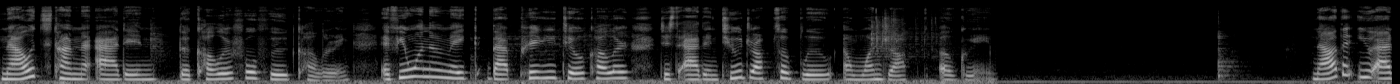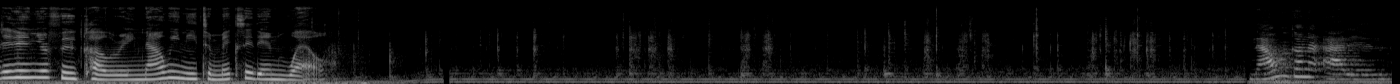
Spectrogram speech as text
Now it's time to add in the colorful food coloring. If you want to make that pretty teal color, just add in two drops of blue and one drop of green. Now that you added in your food coloring, now we need to mix it in well. Now we're going to add in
